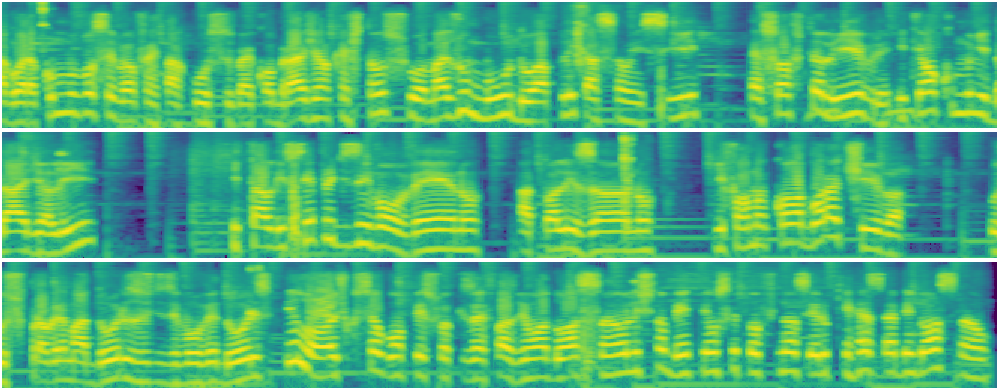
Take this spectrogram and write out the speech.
Agora, como você vai ofertar cursos, vai cobrar, já é uma questão sua, mas o Moodle, a aplicação em si, é software livre e tem uma comunidade ali que está ali sempre desenvolvendo, atualizando de forma colaborativa. Os programadores, os desenvolvedores, e lógico, se alguma pessoa quiser fazer uma doação, eles também têm um setor financeiro que recebem doação.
